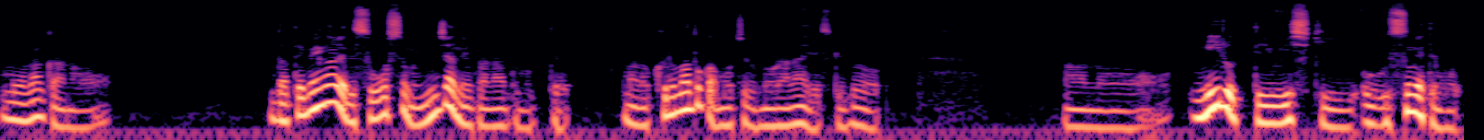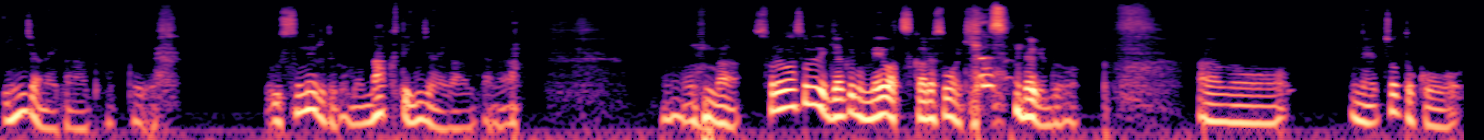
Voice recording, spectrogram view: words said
もうなんかあの伊達メガネで過ごしてもいいんじゃねえかなと思って、まあ、あの車とかもちろん乗らないですけどあの見るっていう意識を薄めてもいいんじゃないかなと思って 薄めるというかもうなくていいんじゃないかなみたいなまあそれはそれで逆に目は疲れそうな気がするんだけど。あのねちょっとこ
